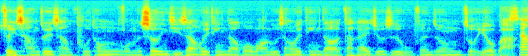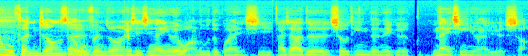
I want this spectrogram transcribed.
最长最长，普通我们收音机上会听到或网络上会听到，大概就是五分钟左右吧。三五分钟，三五分钟。而且现在因为网络的关系，大家的收听的那个耐性越来越少，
